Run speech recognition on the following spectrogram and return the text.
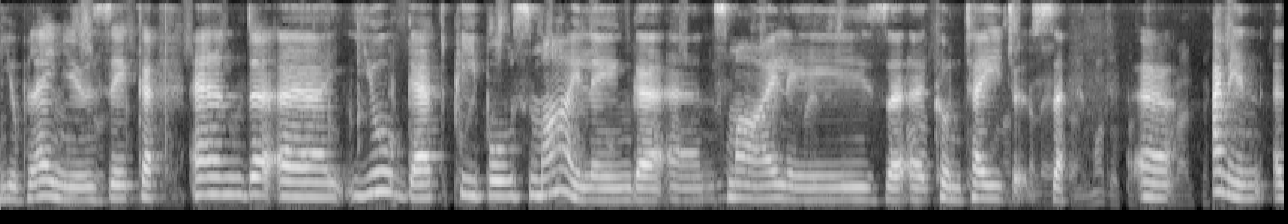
you play music and uh, you get people smiling and smile is uh, contagious uh, I mean, uh,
